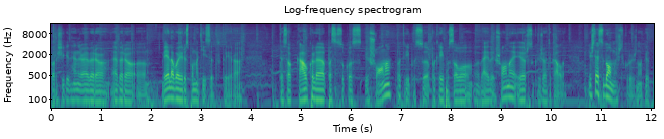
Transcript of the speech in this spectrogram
parašykit Henrio Everio, Everio uh, vėliavą ir jūs pamatysit. Tai yra tiesiog kaukolė pasisukus į šoną, pakreipus, pakreipus savo veidą į šoną ir sukryžiuoti kaulai. Iš ties įdomu, iš tikrųjų, žinokit,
